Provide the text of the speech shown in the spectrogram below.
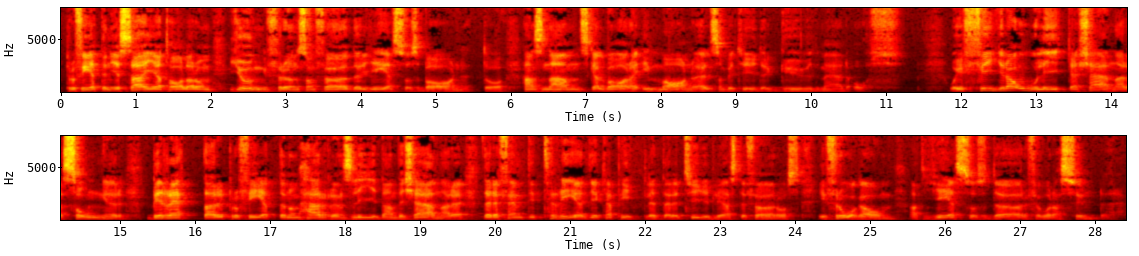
Profeten Jesaja talar om jungfrun som föder Jesus barnet och hans namn skall vara Immanuel som betyder Gud med oss. Och i fyra olika tjänarsånger berättar profeten om Herrens lidande tjänare, där det 53 kapitlet är det tydligaste för oss i fråga om att Jesus dör för våra synder.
